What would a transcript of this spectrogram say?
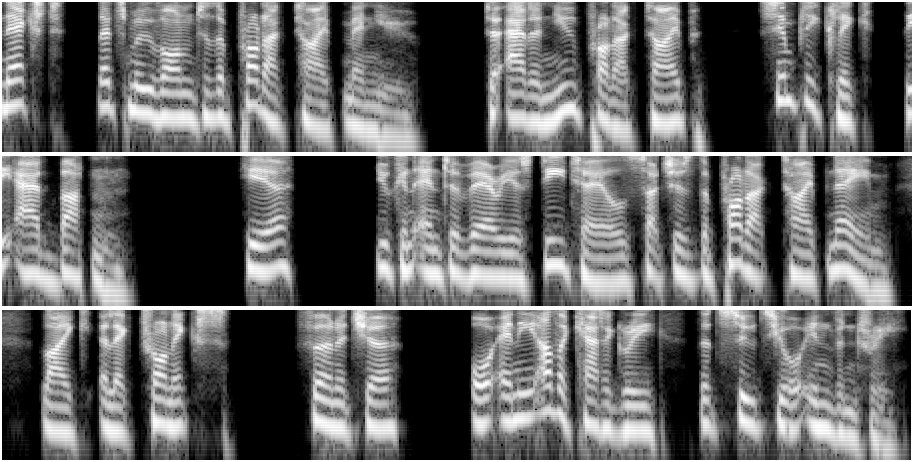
Next, let's move on to the Product Type menu. To add a new product type, simply click the Add button. Here, you can enter various details such as the product type name, like electronics, furniture, or any other category that suits your inventory.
